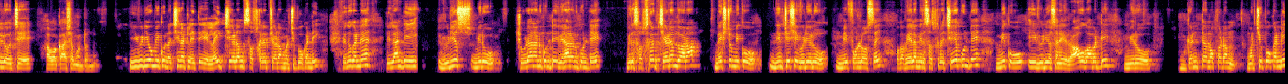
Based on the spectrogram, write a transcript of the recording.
ఇల్లు వచ్చే అవకాశం ఉంటుంది. ఈ వీడియో మీకు నచ్చినట్లయితే లైక్ చేయడం సబ్స్క్రైబ్ చేయడం మర్చిపోకండి. ఎందుకంటే ఇలాంటి వీడియోస్ మీరు చూడాలనుకుంటే వినాలనుకుంటే మీరు సబ్స్క్రైబ్ చేయడం ద్వారా నెక్స్ట్ మీకు నేను చేసే వీడియోలు మీ ఫోన్లో వస్తాయి. ఒకవేళ మీరు సబ్స్క్రైబ్ చేయకుంటే మీకు ఈ వీడియోస్ అనేవి రావు కాబట్టి మీరు గంట నొక్కడం మర్చిపోకండి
